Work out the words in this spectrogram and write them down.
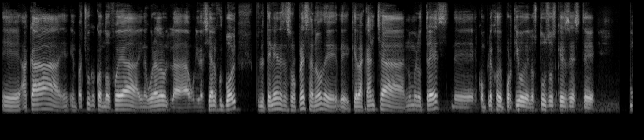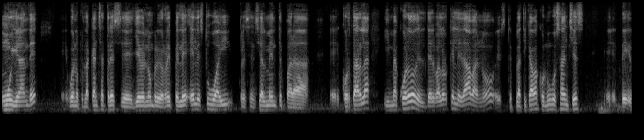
Eh, acá en, Pachuca, cuando fue a inaugurar la Universidad del Fútbol, pues le tenían esa sorpresa, ¿no? De, que la cancha número 3 del complejo deportivo de los Tuzos, que es este, muy grande, eh, bueno, pues la cancha 3 lleva el nombre de Rey Pelé. Él estuvo ahí presencialmente para eh, cortarla y me acuerdo del, del, valor que le daba, ¿no? Este, platicaba con Hugo Sánchez eh, de,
